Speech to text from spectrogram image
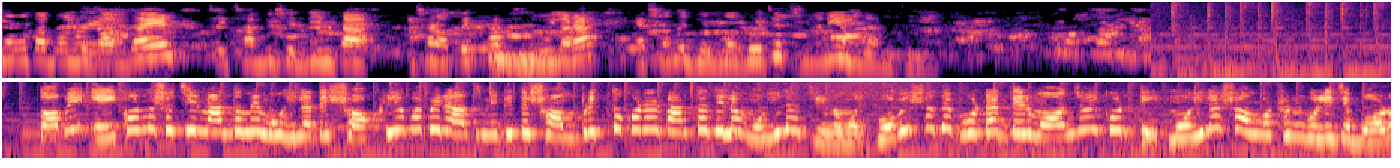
মমতা বন্দ্যোপাধ্যায়ের সেই ছাব্বিশের দিনটা আসার অপেক্ষা মহিলারা একসঙ্গে জোটবদ্ধ হয়েছে, সেটা নিয়ে আমাদের আলোচনা। তবে এই কর্মসূচির মাধ্যমে মহিলাদের সক্রিয়ভাবে রাজনীতিতে সম্পৃক্ত করার বার্তা দিল মহিলা তৃণমূল। ভবিষ্যতে ভোটারদের মন জয় করতে মহিলা সংগঠনগুলি যে বড়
